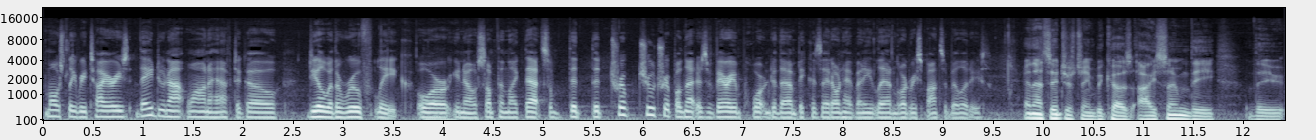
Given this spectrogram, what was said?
mostly retirees they do not want to have to go deal with a roof leak or you know something like that. So the, the tri- true triple net is very important to them because they don't have any landlord responsibilities. And that's interesting because i assume the the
